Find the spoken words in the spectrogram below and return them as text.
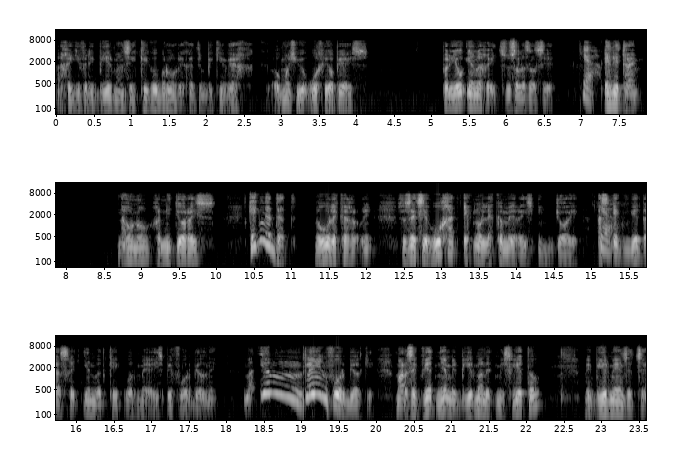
Ag jy vir die buurman sê, "Kyk ou broer, ek het 'n bietjie weg. Hou maar jou oogie op die huis." Vir jou enigheid, soos hulle sal sê. Ja. Anytime. Nou nou, geniet jou reis. Kyk net dit. Nou hoe lekker. Soos ek sê, hoe gaan ek nou lekker my reis enjoy as Ja. ek weet daar's geen wat kyk oor my huis byvoorbeeld nie. Maar een klein voorbeeldjie. Maar as ek weet nee, my buurman het my sleutel. My buurmens het sê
